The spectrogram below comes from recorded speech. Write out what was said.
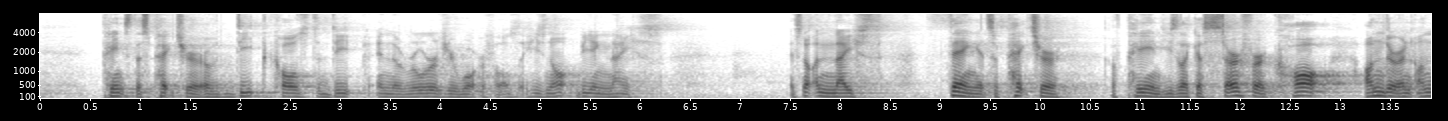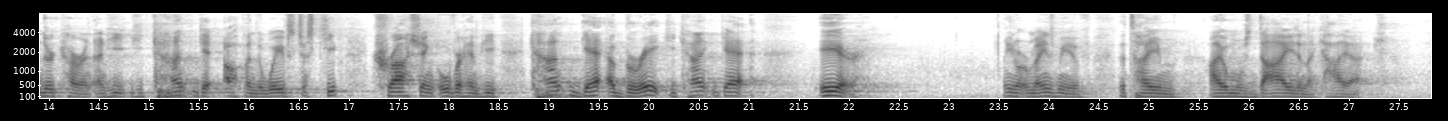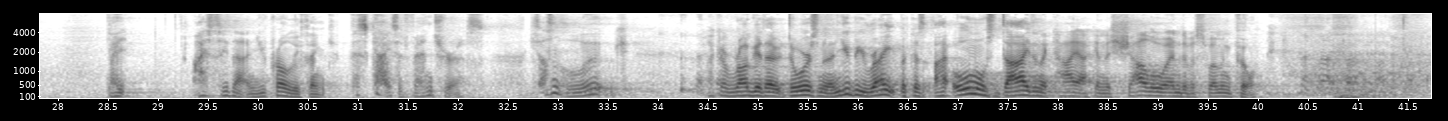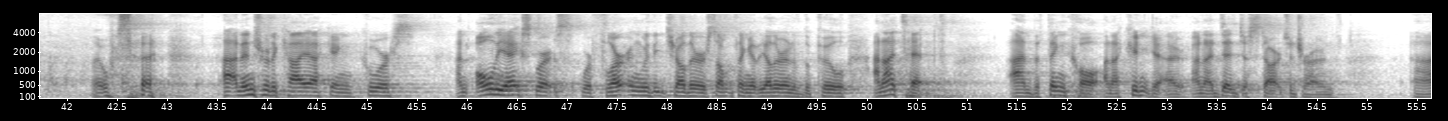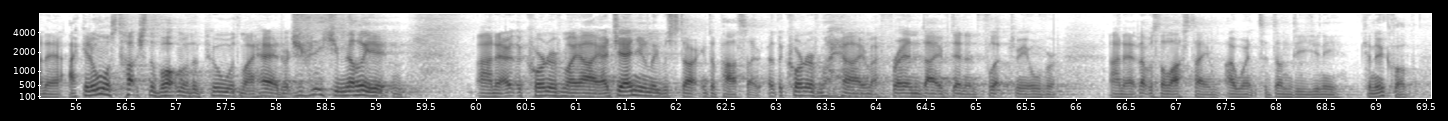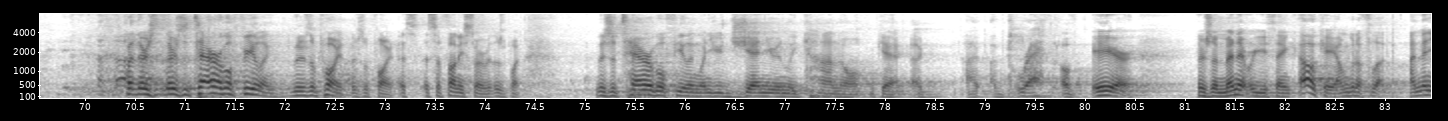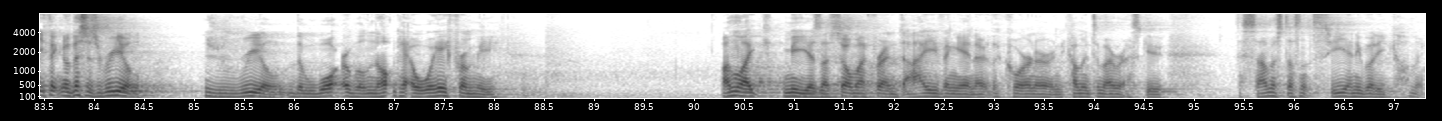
paints this picture of deep calls to deep in the roar of your waterfalls, that he's not being nice. It's not a nice thing, it's a picture of pain. He's like a surfer caught under an undercurrent and he, he can't get up, and the waves just keep crashing over him. He can't get a break, he can't get air. You know, it reminds me of the time I almost died in a kayak. Like, I say that, and you probably think, this guy's adventurous. He doesn't look like a rugged outdoorsman. And you'd be right, because I almost died in a kayak in the shallow end of a swimming pool. I was uh, at an intro to kayaking course, and all the experts were flirting with each other or something at the other end of the pool, and I tipped, and the thing caught, and I couldn't get out, and I did just start to drown. And uh, I could almost touch the bottom of the pool with my head, which is really humiliating. And out the corner of my eye, I genuinely was starting to pass out. At the corner of my eye, my friend dived in and flipped me over. And uh, that was the last time I went to Dundee Uni Canoe Club. but there's, there's a terrible feeling. There's a point. There's a point. It's, it's a funny story, but there's a point. There's a terrible feeling when you genuinely cannot get a, a, a breath of air. There's a minute where you think, oh, okay, I'm going to flip. And then you think, no, this is real. Is real. The water will not get away from me. Unlike me, as I saw my friend diving in out the corner and coming to my rescue, the psalmist doesn't see anybody coming.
